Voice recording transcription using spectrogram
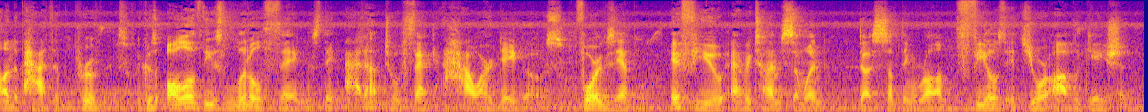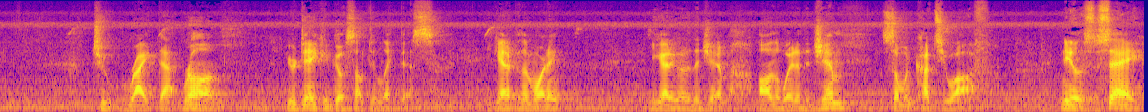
on the path of improvement. Because all of these little things, they add up to affect how our day goes. For example, if you, every time someone does something wrong, feels it's your obligation to right that wrong, your day could go something like this. You get up in the morning, you gotta go to the gym. On the way to the gym, someone cuts you off. Needless to say,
